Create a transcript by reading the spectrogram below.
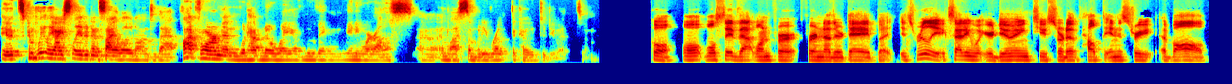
it's completely isolated and siloed onto that platform and would have no way of moving anywhere else uh, unless somebody wrote the code to do it. So. Cool. Well, we'll save that one for for another day. But it's really exciting what you're doing to sort of help the industry evolve.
